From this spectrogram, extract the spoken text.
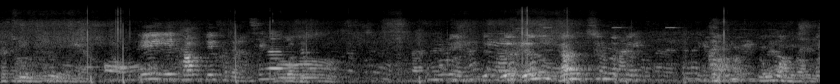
대충 하는 거. 얘, 얘 다음 주에 가잖아. 어디? 얘, 얘- 얘는 대한 지금 앞에 영도 안 갔고.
